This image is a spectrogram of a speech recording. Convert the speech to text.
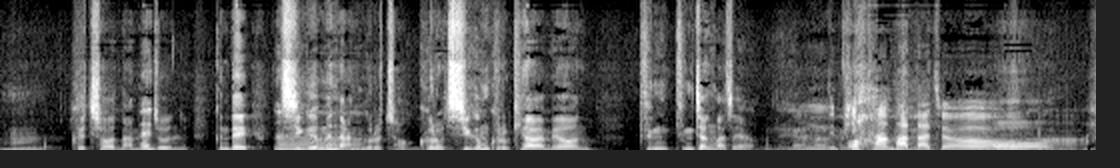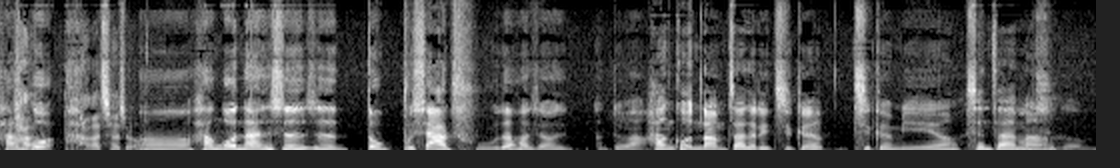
음, 그쵸 남존. 근데 지금은 안 그렇죠. 그러, 지금 그렇게 하면 등 등짝 맞아요. 嗯，你批判받아죠。 어, 啊，韩国 다, 다 같이 하죠. 嗯，韩国男生是都不下厨的，好像对吧？ 한국 남자들이 지금 지금이에요? 现在吗? 지금.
